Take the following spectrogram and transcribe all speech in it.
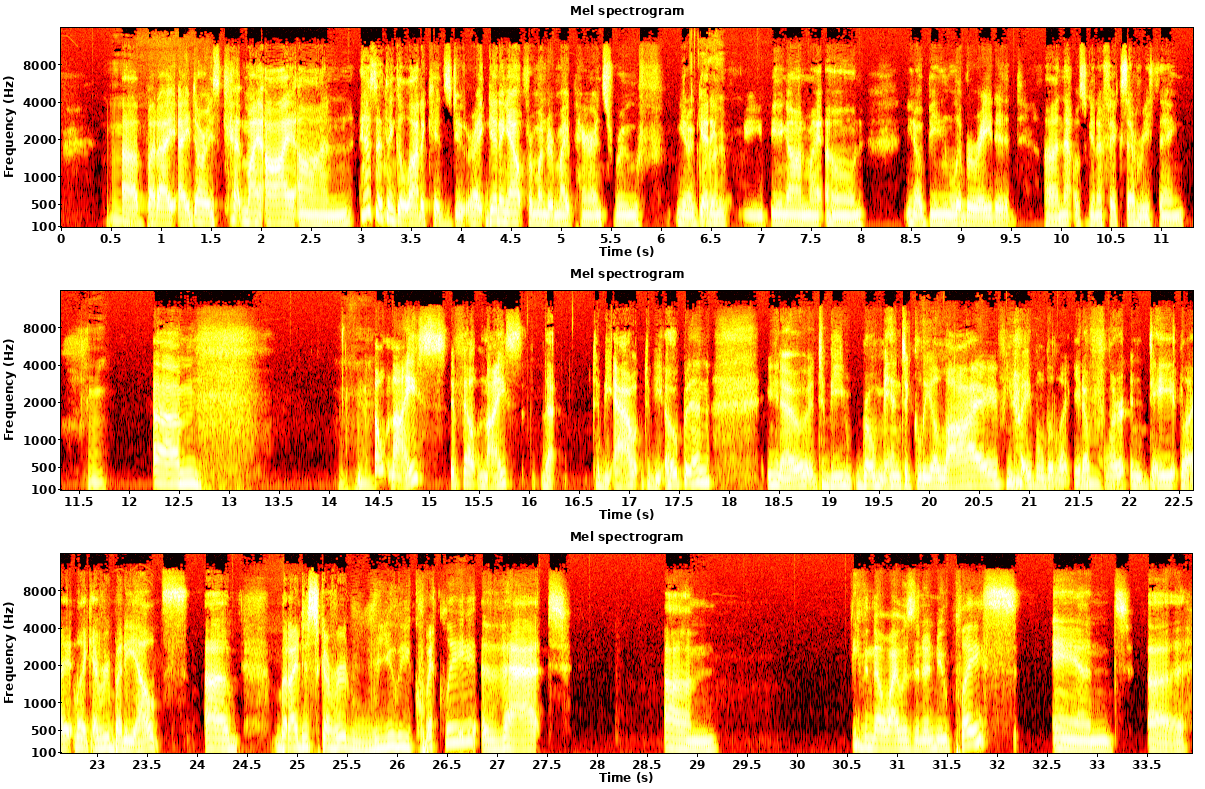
Mm. Uh, but I, would always kept my eye on, as I think a lot of kids do, right? Getting out from under my parents' roof, you know, getting right. free, being on my own, you know, being liberated, uh, and that was going to fix everything. Hmm. Um, mm-hmm. Felt nice. It felt nice that to be out, to be open, you know, to be romantically alive, you know, able to like, you know, mm-hmm. flirt and date like like everybody else. Um, but I discovered really quickly that um, even though I was in a new place and uh,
